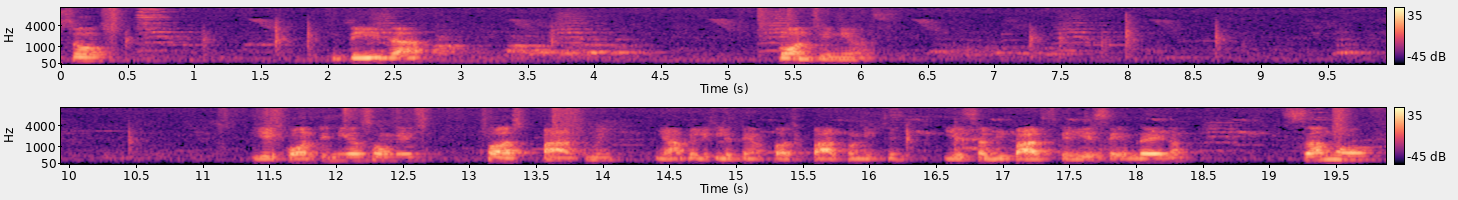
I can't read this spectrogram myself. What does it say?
so these are continuous. ये कॉन्टिन्यूस होंगे फ़र्स्ट पार्ट में। यहाँ पे लिख लेते हैं फ़र्स्ट पार्ट को नीचे। ये सभी पार्ट्स के लिए सेम रहेगा। Sum of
